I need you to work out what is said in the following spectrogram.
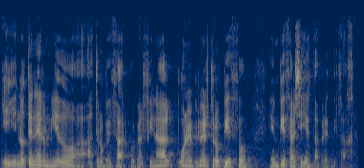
y no tener miedo a, a tropezar, porque al final, con el primer tropiezo, empieza el siguiente aprendizaje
